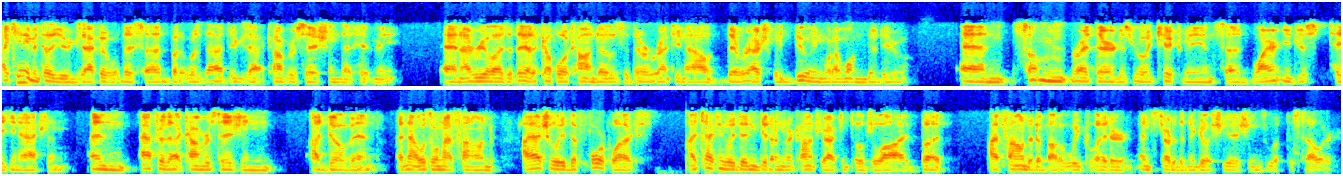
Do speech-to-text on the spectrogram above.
I can't even tell you exactly what they said, but it was that exact conversation that hit me. And I realized that they had a couple of condos that they were renting out. They were actually doing what I wanted to do. And something right there just really kicked me and said, why aren't you just taking action? And after that conversation, I dove in. And that was when I found I actually, the fourplex, I technically didn't get under contract until July, but I found it about a week later and started the negotiations with the seller.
